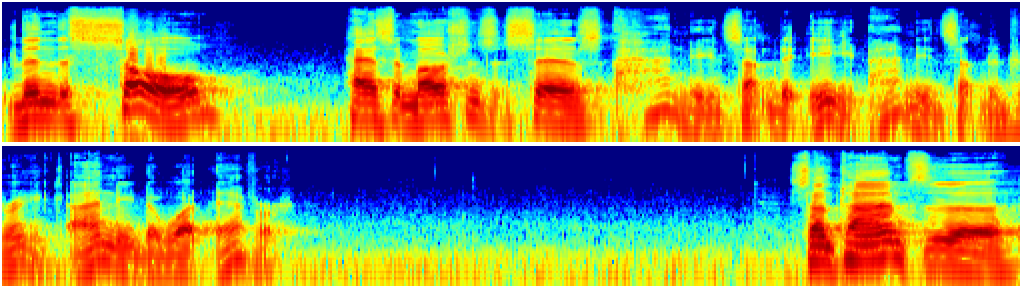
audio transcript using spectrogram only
then the soul has emotions that says, I need something to eat, I need something to drink, I need to whatever. Sometimes the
